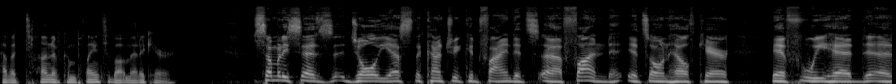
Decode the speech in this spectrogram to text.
have a ton of complaints about Medicare. Somebody says, Joel, yes, the country could find its uh, fund its own health care if we had uh,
